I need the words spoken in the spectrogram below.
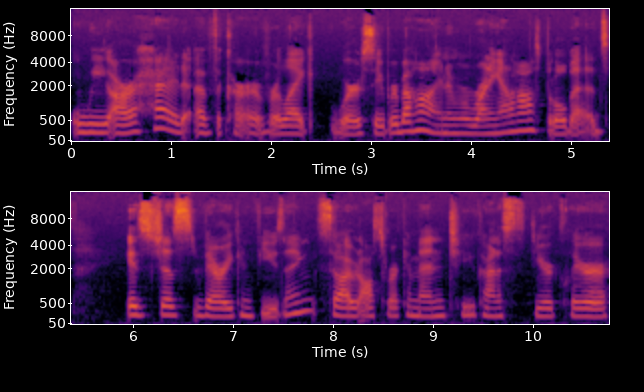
we are ahead of the curve or like we're super behind and we're running out of hospital beds. It's just very confusing. So I would also recommend to kind of steer clear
